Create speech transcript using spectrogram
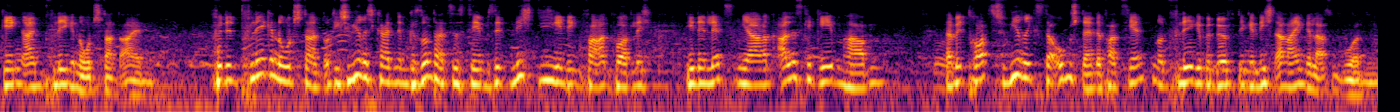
gegen einen Pflegenotstand ein. Für den Pflegenotstand und die Schwierigkeiten im Gesundheitssystem sind nicht diejenigen verantwortlich, die in den letzten Jahren alles gegeben haben, damit trotz schwierigster Umstände Patienten und Pflegebedürftige nicht alleingelassen wurden.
